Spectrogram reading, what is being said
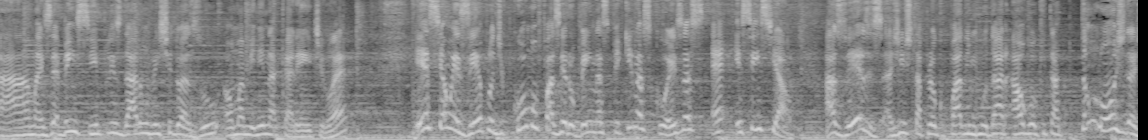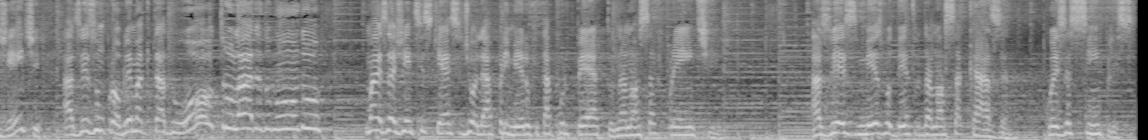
Ah, mas é bem simples dar um vestido azul a uma menina carente, não é? Esse é um exemplo de como fazer o bem nas pequenas coisas é essencial. Às vezes a gente está preocupado em mudar algo que está tão longe da gente, às vezes um problema que está do outro lado do mundo, mas a gente se esquece de olhar primeiro o que está por perto, na nossa frente. Às vezes mesmo dentro da nossa casa. Coisas simples.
